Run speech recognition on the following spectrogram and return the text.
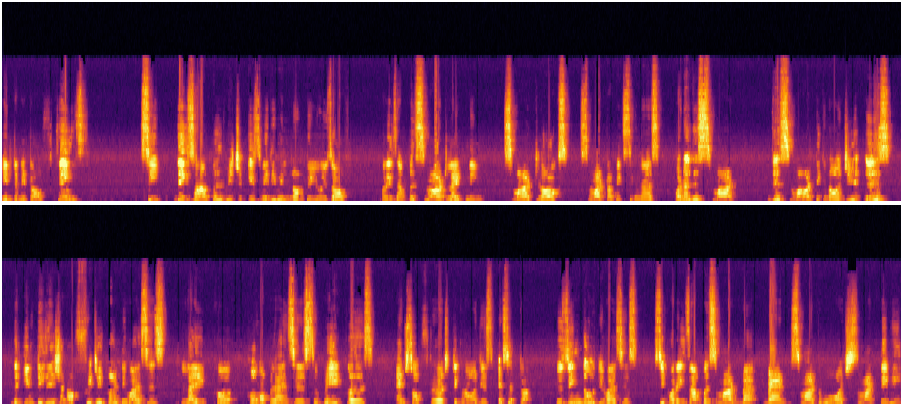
Internet of Things. See, the example which is very well known to you is of, for example, smart lighting, smart locks, smart traffic signals. What is this smart? This smart technology is the integration of physical devices like uh, home appliances, vehicles, and software technologies, etc. Using those devices, see for example, smart band, smart watch, smart TV,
